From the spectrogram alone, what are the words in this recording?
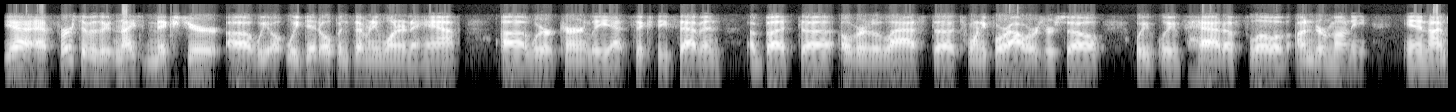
Yeah, at first it was a nice mixture. Uh, we we did open 71 and a half. Uh, we're currently at 67, uh, but uh, over the last uh, 24 hours or so, we, we've had a flow of under money, and I'm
